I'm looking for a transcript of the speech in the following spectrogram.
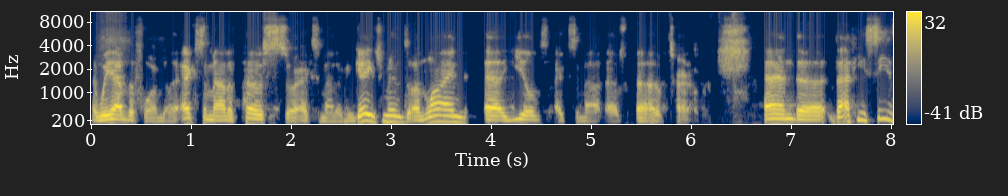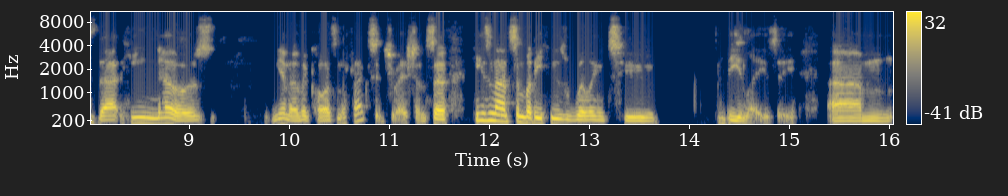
And we have the formula: X amount of posts or X amount of engagement online uh, yields X amount of uh, turnover. And uh, that he sees that, he knows, you know, the cause and effect situation. So he's not somebody who's willing to be lazy. Um,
